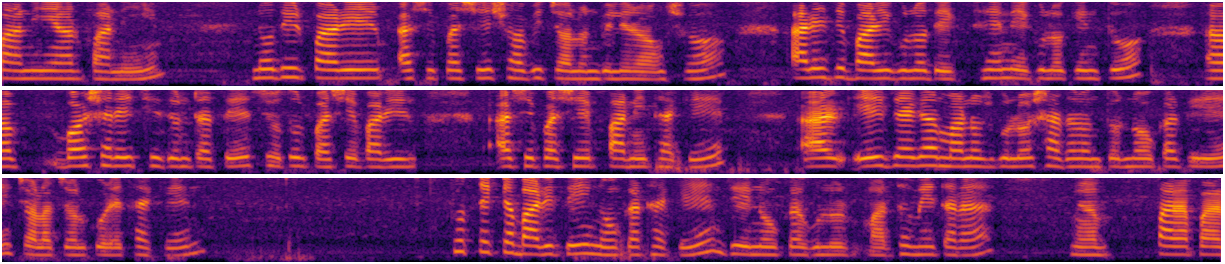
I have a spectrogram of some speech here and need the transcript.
পানি আর পানি। নদীর পাড়ের আশেপাশে সবই চলন বিলের অংশ। আর এই যে বাড়িগুলো দেখছেন, এগুলো কিন্তু বর্ষার এই সিজনটাতে চতুর্পাশে বাড়ির আশেপাশে পানি থাকে। আর এই জায়গার মানুষগুলো সাধারণত নৌকা দিয়ে চলাচল করে থাকেন। প্রত্যেকটা বাড়িতেই নৌকা থাকে, যে নৌকাগুলোর মাধ্যমে তারা পারাপার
